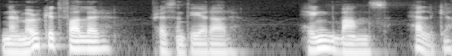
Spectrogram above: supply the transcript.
När mörkret faller presenterar Hängd mans Helga.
